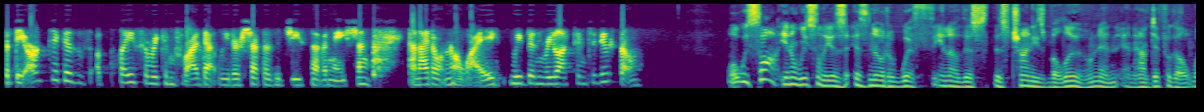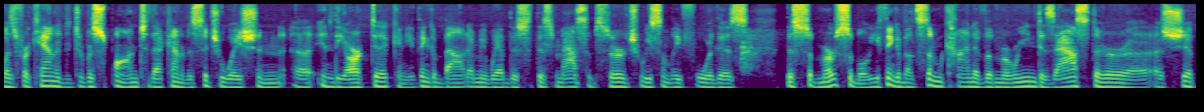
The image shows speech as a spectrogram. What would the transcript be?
But the Arctic is a place where we can provide that leadership as a G7 nation, and I don't know why we've been reluctant to do so. Well, we saw, you know, recently, as, as noted with, you know, this this Chinese balloon and, and how difficult it was for Canada to respond to that kind of a situation uh, in the Arctic. And you think about, I mean, we had this this massive search recently for this this submersible. You think about some kind of a marine disaster, a ship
